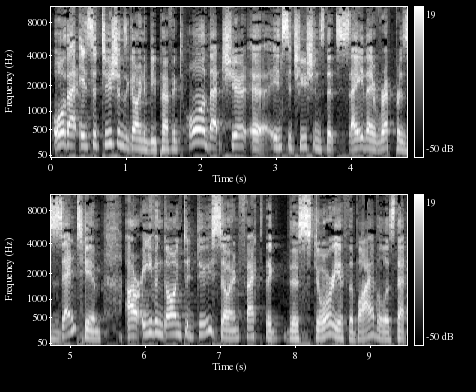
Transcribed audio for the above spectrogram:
or that institutions are going to be perfect or that uh, institutions that say they represent him are even going to do so. In fact, the, the story of the Bible is that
